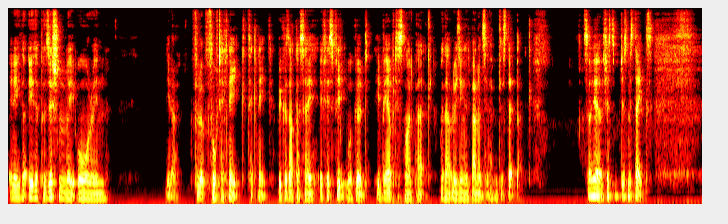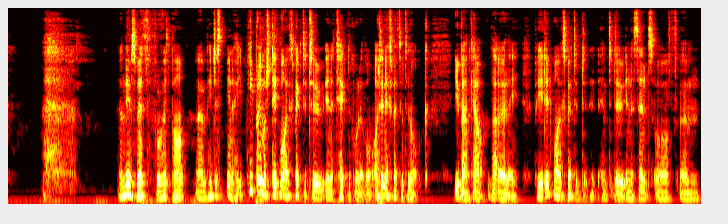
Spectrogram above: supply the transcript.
in either either positionally or in, you know, full, full technique technique because like I say if his feet were good he'd be able to slide back without losing his balance and having to step back so yeah, it was just just mistakes. And Liam Smith, for his part, um, he just you know he, he pretty much did what I expected to in a technical level. I didn't expect him to knock Eubank out that early, but he did what I expected him to do in the sense of um,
